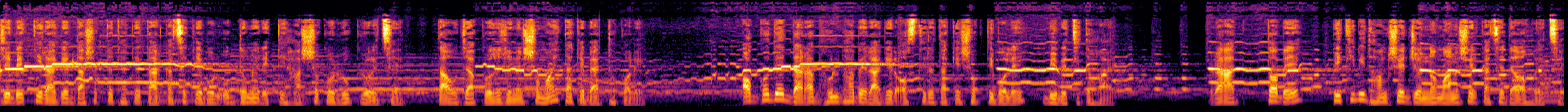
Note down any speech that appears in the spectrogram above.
যে ব্যক্তি রাগের দাসত্বে থাকে, তার কাছে কেবল উদ্যমের একটি হাস্যকর রূপ রয়েছে। তাও যা প্রয়োজনের সময় তাকে ব্যর্থ করে। অজ্ঞদের দ্বারা ভুলভাবে রাগের অস্থিরতাকে শক্তি বলে বিবেচিত হয়। রাগ, তবে, পৃথিবী ধ্বংসের জন্য মানুষের কাছে দেওয়া হয়েছে।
